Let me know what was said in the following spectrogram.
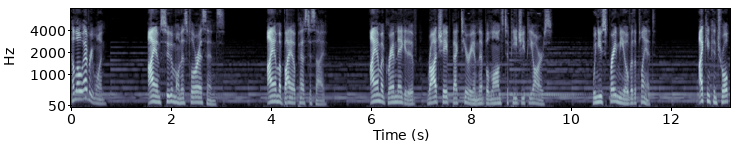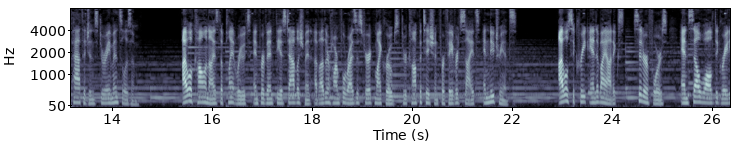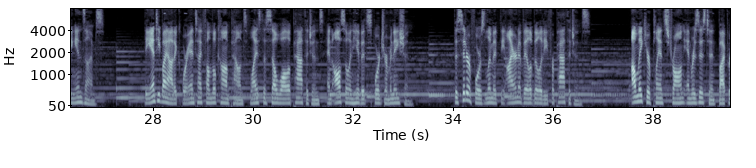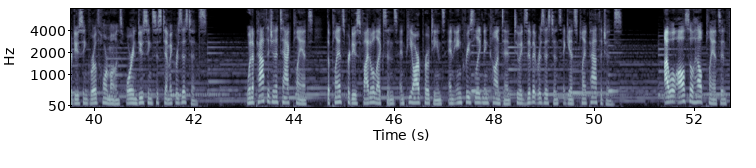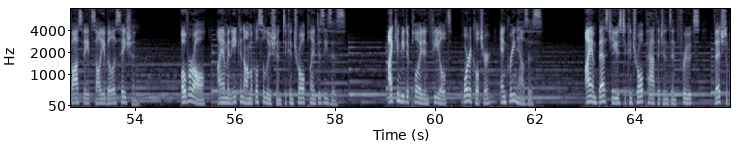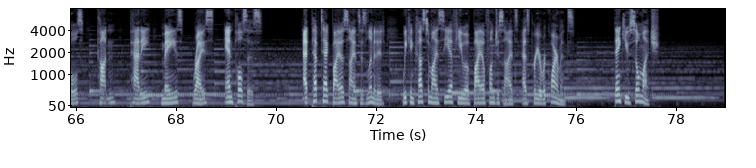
Hello everyone. I am Pseudomonas fluorescens. I am a biopesticide. I am a gram-negative, rod-shaped bacterium that belongs to PGPRs. When you spray me over the plant, I can control pathogens through amensalism. I will colonize the plant roots and prevent the establishment of other harmful rhizospheric microbes through competition for favored sites and nutrients. I will secrete antibiotics, siderophores, and cell wall degrading enzymes. The antibiotic or antifungal compounds lyse the cell wall of pathogens and also inhibit spore germination. The siderophores limit the iron availability for pathogens. I'll make your plants strong and resistant by producing growth hormones or inducing systemic resistance. When a pathogen attack plants, the plants produce phytoalexins and PR proteins and increase lignin content to exhibit resistance against plant pathogens. I will also help plants in phosphate solubilization. Overall, I am an economical solution to control plant diseases. I can be deployed in fields, horticulture, and greenhouses. I am best used to control pathogens in fruits, vegetables, cotton, paddy, maize, rice, and pulses. At Peptech Biosciences Limited, we can customize CFU of biofungicides as per your requirements. Thank you so much.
